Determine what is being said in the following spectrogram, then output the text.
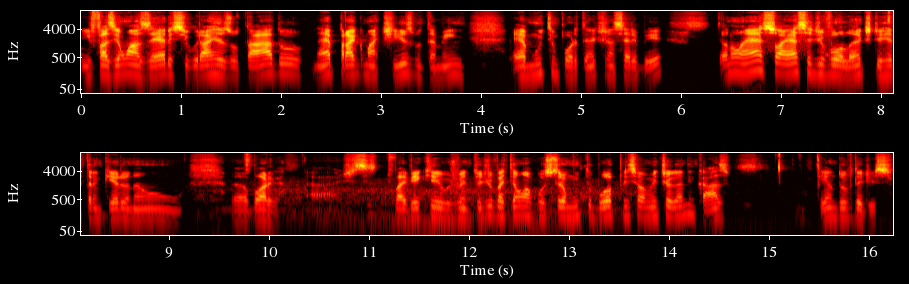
e fazer um a zero e segurar resultado, né? Pragmatismo também é muito importante na Série B. Então não é só essa de volante de retranqueiro, não, uh, Borga tu vai ver que o Juventude vai ter uma postura muito boa, principalmente jogando em casa. Não tenho dúvida disso.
